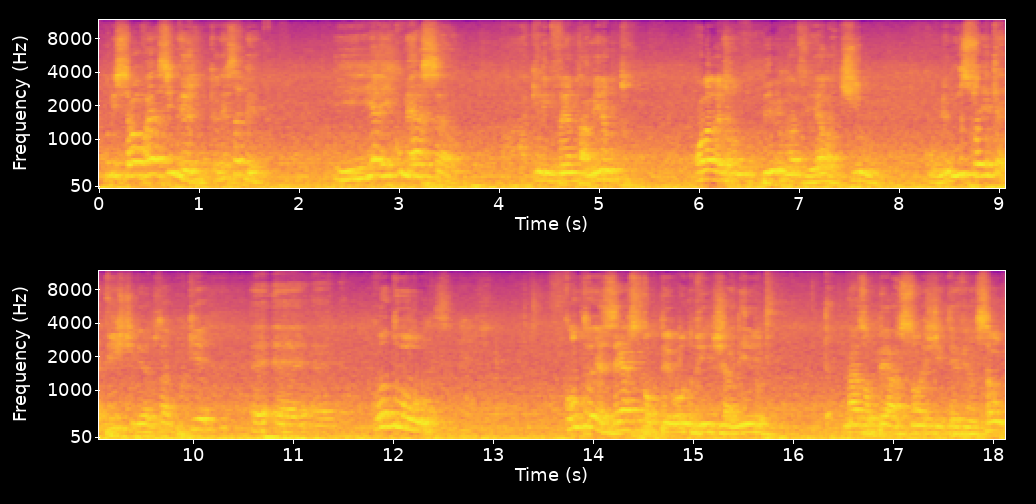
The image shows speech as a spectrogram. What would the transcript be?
o policial vai assim mesmo, quer nem saber. E aí começa aquele enfrentamento, horas no beco da viela, tiro, comendo. Isso aí que é triste mesmo, sabe? Porque é, é, é, quando, quando o Exército operou no Rio de Janeiro, nas operações de intervenção,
